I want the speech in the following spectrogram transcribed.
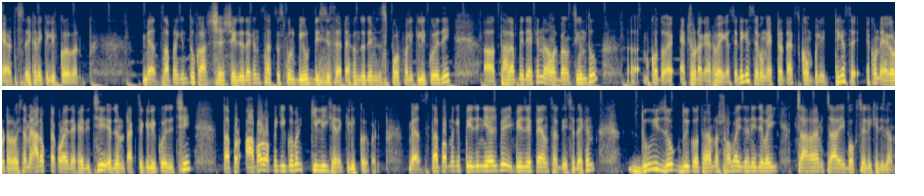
অ্যাডস এখানে ক্লিক করবেন। ব্যাস, আপনার কিন্তু কাজ শেষ। এই যে দেখেন সাকসেসফুল বিউট দিস ইস এখন যদি আমি জাস্ট প্রোফাইলে ক্লিক করে দিই তাহলে আপনি দেখেন, আমার ব্যালেন্স কিন্তু কত একশো টাকা অ্যাড হয়ে গেছে, ঠিক আছে? এবং একটা টাস্ক কমপ্লিট ঠিক আছে? এখন এগারোটা রয়েছে। আমি আরও একটা করাই দেখাই দিচ্ছি, এর জন্য টাক্সে ক্লিক করে দিচ্ছি। তারপর আবারও আপনি কী করবেন? ক্লিক হেরে ক্লিক করবেন। ব্যাস, তারপর আপনাকে পেজে নিয়ে আসবে, এই পেজে একটা অ্যান্সার দিয়েছে, দেখেন। দুই যোগ দুই কথা হয়? আমরা সবাই জানি যে ভাই, চার হয়, আমি চার এই বক্সে লিখে দিলাম।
